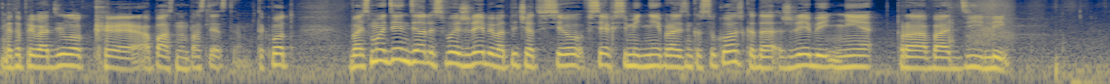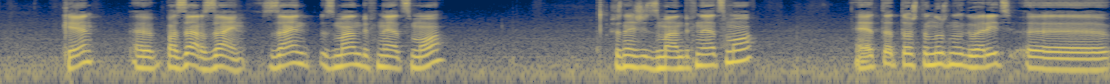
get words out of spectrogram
это приводило к опасным последствиям. Так вот, восьмой день делали свой жребий, в отличие от всего, всех семи дней праздника Суккот, когда жребий не проводили. כן? פזר זין. זין זמן בפני עצמו. Что значит זמן בפני עצמו? Это то, что нужно говорить э,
